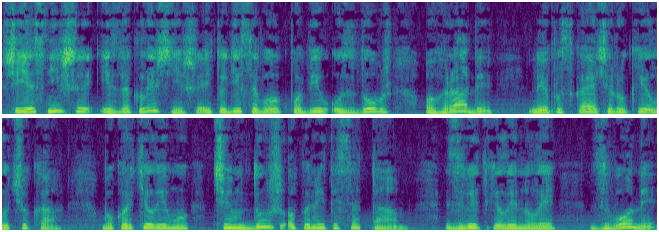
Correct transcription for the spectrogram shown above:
ще ясніше і закличніше, і тоді Сивок побів уздовж огради, не опускаючи руки Лучука, бо кортіло йому чим дуж опинитися там, звідки линули дзвони,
